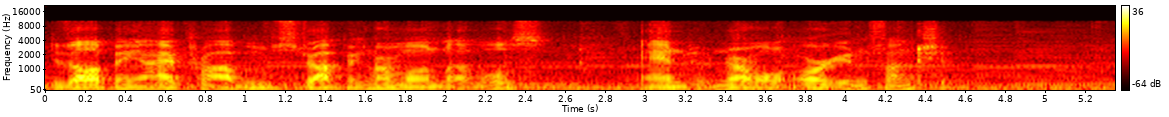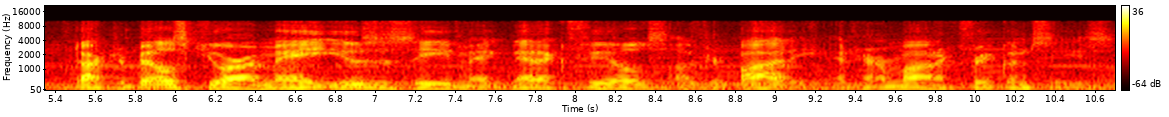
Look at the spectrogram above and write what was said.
developing eye problems, dropping hormone levels, and normal organ function. Dr. Bill's QRMA uses the magnetic fields of your body and harmonic frequencies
